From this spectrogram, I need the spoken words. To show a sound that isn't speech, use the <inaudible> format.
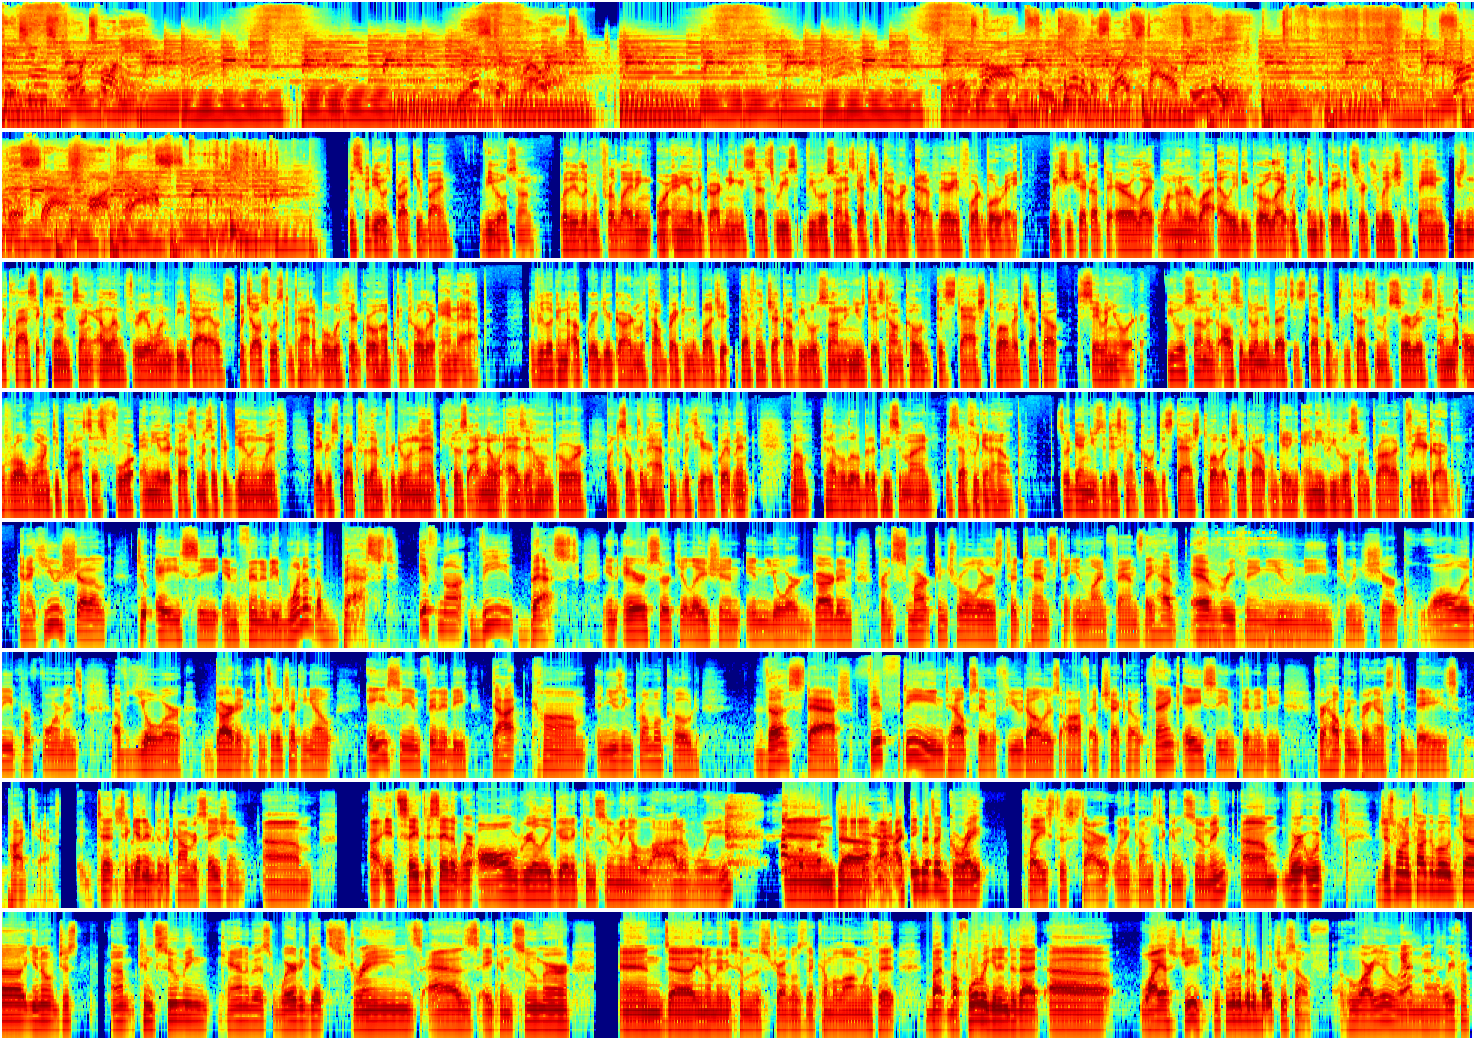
Pigeons 420. Mr. Grow It. And Rob from Cannabis Lifestyle TV. From the Stash Podcast. This video is brought to you by VivoSun. Whether you're looking for lighting or any other gardening accessories, VivoSun has got you covered at a very affordable rate. Make sure you check out the AeroLight 100 watt LED grow light with integrated circulation fan using the classic Samsung LM301B diodes, which also is compatible with their Grow Hub controller and app. If you're looking to upgrade your garden without breaking the budget, definitely check out VivoSun and use discount code the stash 12 at checkout to save on your order. VivoSun is also doing their best to step up the customer service and the overall warranty process for any of their customers that they're dealing with. Big respect for them for doing that because I know as a home grower, when something happens with your equipment, well, to have a little bit of peace of mind is definitely going to help. So again, use the discount code the stash 12 at checkout when getting any VivoSun product for your garden. And a huge shout out to AC Infinity, one of the best, if not the best, in air circulation in your garden. From smart controllers to tents to inline fans, they have everything you need to ensure quality performance of your garden. Consider checking out acinfinity.com and using promo code the stash 15 to help save a few dollars off at checkout. Thank AC Infinity for helping bring us today's podcast. to, to get into the conversation, um, uh, it's safe to say that we're all really good at consuming a lot of weed, <laughs> and uh, Yeah. I, I think that's a great place to start when it comes to consuming. Um, we're, we're we just want to talk about uh, you know just um, consuming cannabis, where to get strains as a consumer. And uh, you know maybe some of the struggles that come along with it. But before we get into that, uh, YSG, just a little bit about yourself. Who are you, Yeah. and uh, where are you from?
